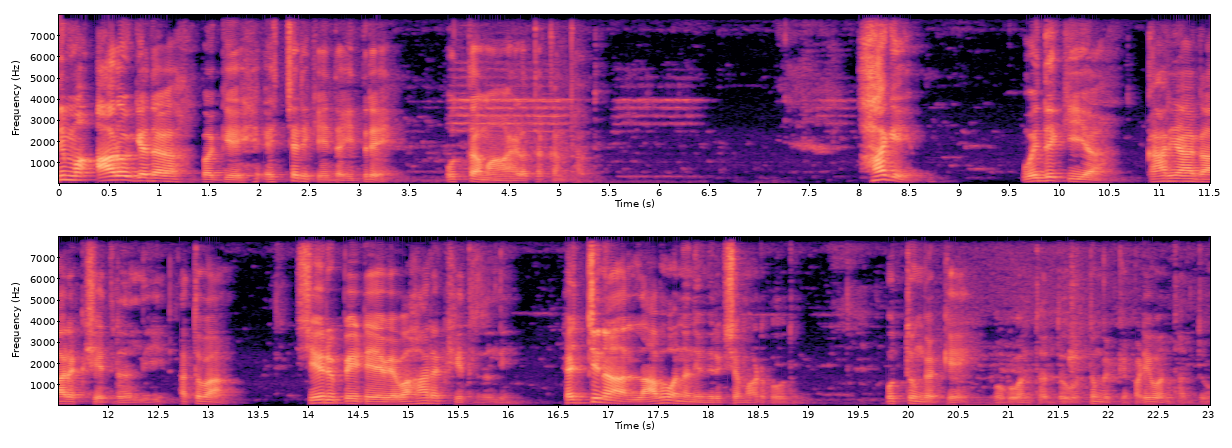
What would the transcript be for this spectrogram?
ನಿಮ್ಮ ಆರೋಗ್ಯದ ಬಗ್ಗೆ ಎಚ್ಚರಿಕೆಯಿಂದ ಇದ್ದರೆ ಉತ್ತಮ ಹೇಳತಕ್ಕಂಥದ್ದು. ಹಾಗೆ ವೈದ್ಯಕೀಯ ಕಾರ್ಯಾಗಾರ ಕ್ಷೇತ್ರದಲ್ಲಿ ಅಥವಾ ಷೇರುಪೇಟೆಯ ವ್ಯವಹಾರ ಕ್ಷೇತ್ರದಲ್ಲಿ ಹೆಚ್ಚಿನ ಲಾಭವನ್ನು ನೀವು ನಿರೀಕ್ಷೆ ಮಾಡಬಹುದು ಉತ್ತುಂಗಕ್ಕೆ ಹೋಗುವಂಥದ್ದು, ಉತ್ತುಂಗಕ್ಕೆ ಪಡೆಯುವಂಥದ್ದು.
